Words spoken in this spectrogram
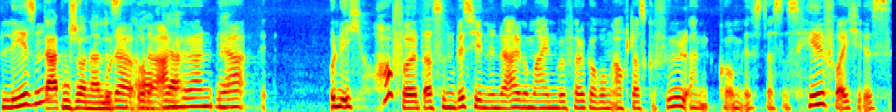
lesen Datenjournalisten oder, oder auch, anhören. Ja. ja. Und ich hoffe, dass ein bisschen in der allgemeinen Bevölkerung auch das Gefühl ankommen ist, dass es hilfreich ist,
